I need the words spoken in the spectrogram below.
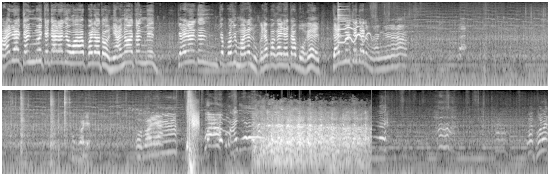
અરે જન્મ ચડાડા તો વાળ પડ્યો તો નાનો હતો ને મેં ને તો પછી મારે લુગડા પકડ્યા હતા બોગે જન્મ ચડાડો ઊભો રે. ઊભો રે. ઓ, મારે. એ ફોડે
